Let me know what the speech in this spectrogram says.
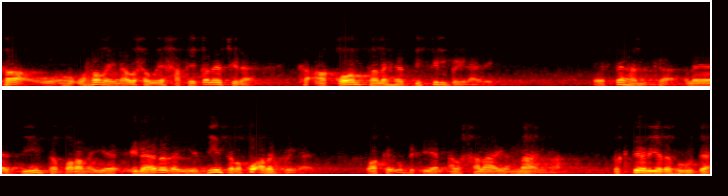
ka warramaynaa waxa weye xaqiiqadee jira ka aqoonta lehe bisil bay idhahdeen ee fahamka le diinta baranaya cibaadada iyo diintaba ku adag bay idhahdeen waa kay u bixiyeen alkhalaaya naaima bacteriyada huruda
